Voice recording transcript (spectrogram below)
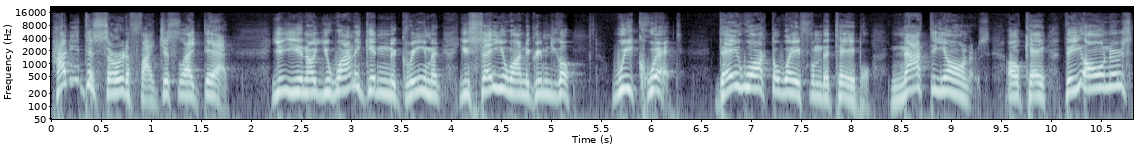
How do you decertify just like that? You, you know, you want to get an agreement. You say you want an agreement. You go, we quit. They walked away from the table, not the owners. Okay? The owners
